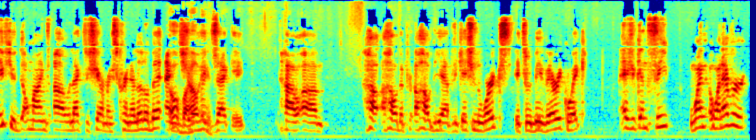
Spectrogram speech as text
if you don't mind, I would like to share my screen a little bit and Oh, show exactly how um, how how the how the application works. It will be very quick. As you can see, when whenever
